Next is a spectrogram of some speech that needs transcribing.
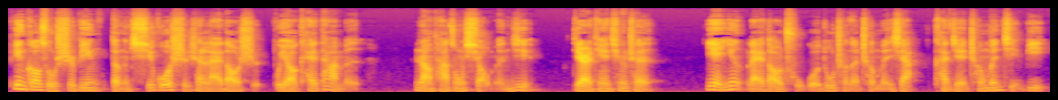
并告诉士兵，等齐国使臣来到时，不要开大门，让他从小门进。第二天清晨。晏婴来到楚国都城的城门下，看见城门紧闭，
